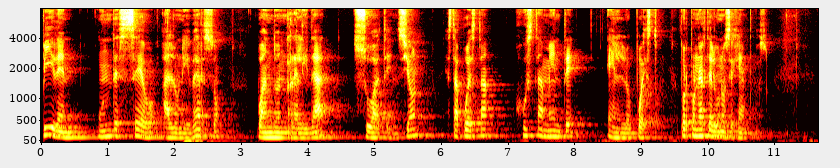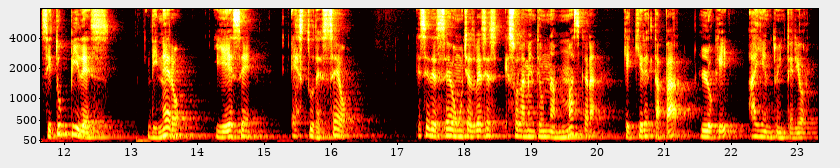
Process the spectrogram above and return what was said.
piden un deseo al universo cuando en realidad su atención está puesta justamente en lo opuesto. Por ponerte algunos ejemplos. Si tú pides dinero y ese es tu deseo, ese deseo muchas veces es solamente una máscara que quiere tapar lo que hay en tu interior.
